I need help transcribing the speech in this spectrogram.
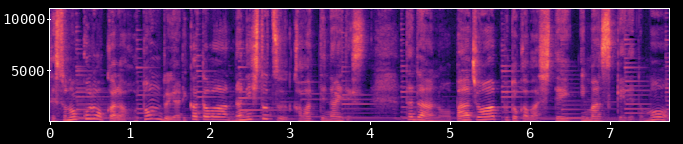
でその頃からほとんどやり方は何一つ変わってないです。ただあのバージョンアップとかはしていますけれども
